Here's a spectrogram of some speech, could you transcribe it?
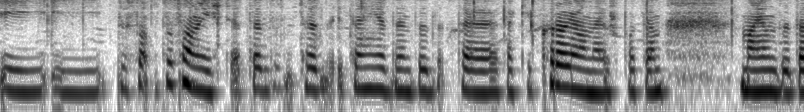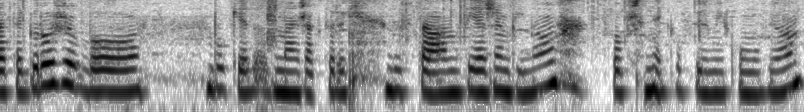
I, i to, są, to są liście. Te, te, ten jeden, te takie krojone już potem mają dodatek róży, bo bukiet od męża, który dostałam z jarzębiną, z poprzedniego filmiku mówiłam,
